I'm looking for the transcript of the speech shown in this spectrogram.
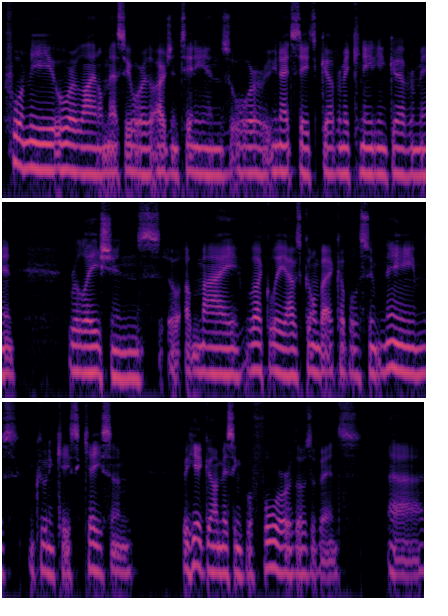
for me or Lionel Messi or the Argentinians or United States government, Canadian government relations. Uh, my luckily, I was going by a couple of assumed names, including Casey Kasem, but he had gone missing before those events. Uh,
